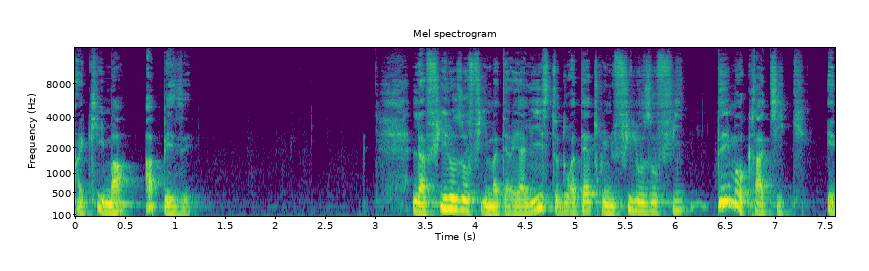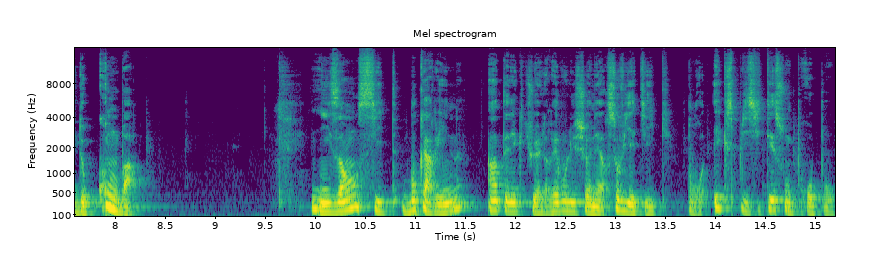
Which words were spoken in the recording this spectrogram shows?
un climat apaisé. La philosophie matérialiste doit être une philosophie démocratique et de combat. Nizan cite Boukharine, intellectuel révolutionnaire soviétique, pour expliciter son propos.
